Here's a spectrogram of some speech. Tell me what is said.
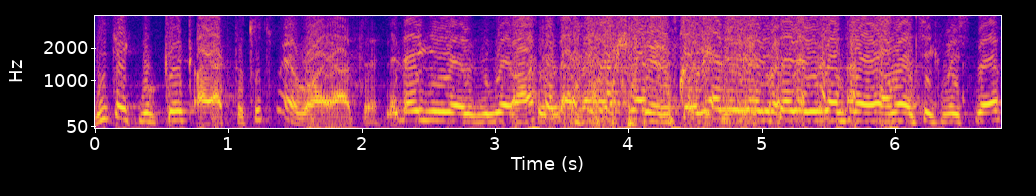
Bir tek bu kök ayakta tutmuyor bu hayatı. Neden gülüyorum biliyor musun? Hakikaten merak ediyorum. Geçen bir televizyon programına çıkmıştı.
